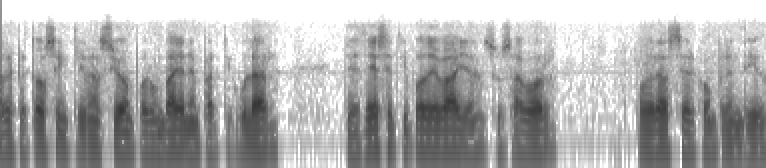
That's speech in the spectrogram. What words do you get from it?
respetuosa inclinación por un vayan en particular, desde ese tipo de vayan su sabor podrá ser comprendido.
